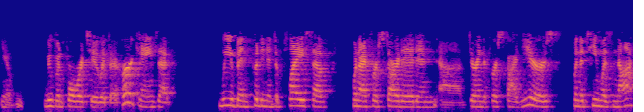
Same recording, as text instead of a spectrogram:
you know, moving forward to with the hurricanes that we have been putting into place of when I first started and uh, during the first five years when the team was not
